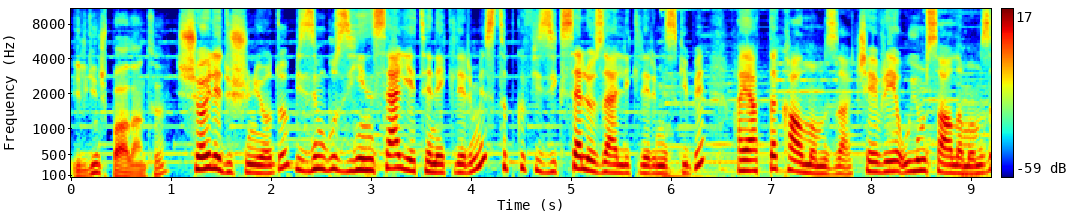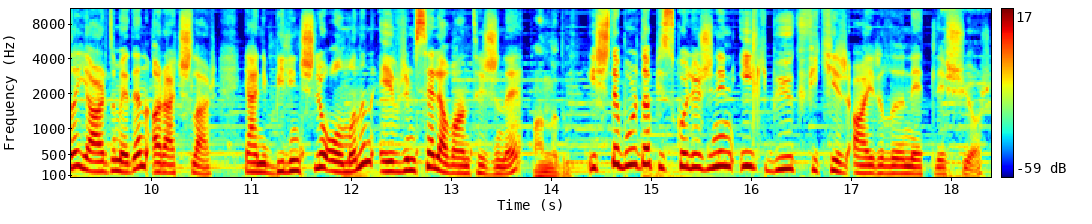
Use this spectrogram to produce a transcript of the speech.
ilginç bağlantı. Şöyle düşünüyordu, bizim bu zihinsel yeteneklerimiz tıpkı fiziksel özelliklerimiz gibi hayatta kalmamıza, çevreye uyum sağlamamıza yardım eden araçlar. Yani bilinçli olmanın evrimsel avantajı ne? Anladım. İşte burada psikolojinin ilk büyük fikir ayrılığı netleşiyor.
